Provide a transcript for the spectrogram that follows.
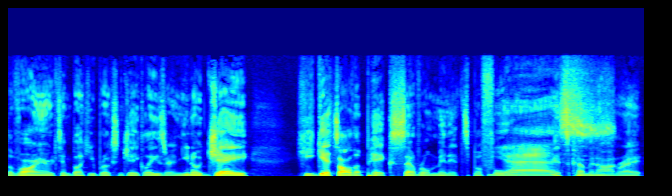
LaVar Arrington, Bucky Brooks, and Jay Glazer. And you know, Jay he gets all the picks several minutes before yes. it's coming on, right?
